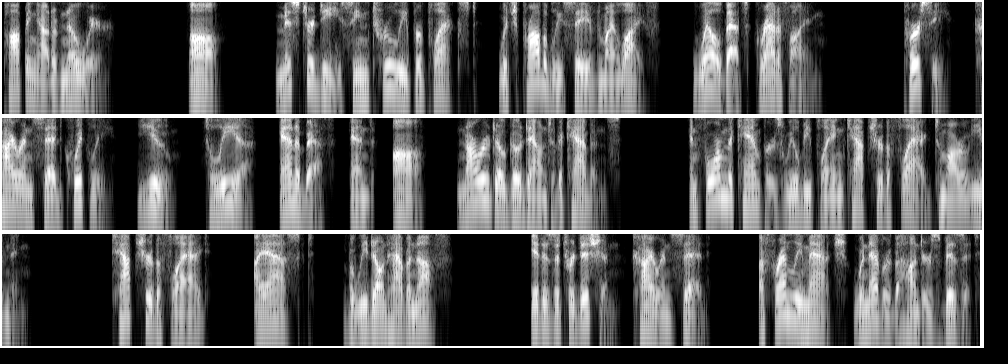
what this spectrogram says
popping out of nowhere. Ah. Mr. D seemed truly perplexed, which probably saved my life. Well that's gratifying. Percy, Chiron said quickly, you, Talia, Annabeth, and, ah, Naruto go down to the cabins. Inform the campers we'll be playing Capture the Flag tomorrow evening. Capture the flag? I asked, but we don't have enough. It is a tradition, Chiron said. A friendly match whenever the hunters visit.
